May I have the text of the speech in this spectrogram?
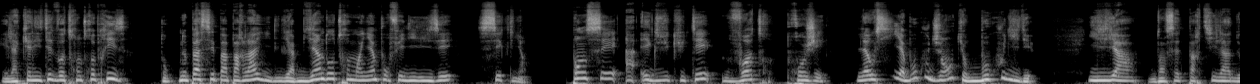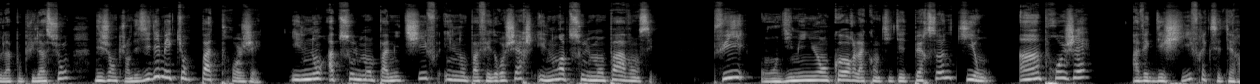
et la qualité de votre entreprise. Donc ne passez pas par là, il y a bien d'autres moyens pour fidéliser ses clients. Pensez à exécuter votre projet. Là aussi, il y a beaucoup de gens qui ont beaucoup d'idées. Il y a dans cette partie-là de la population des gens qui ont des idées mais qui n'ont pas de projet. Ils n'ont absolument pas mis de chiffres, ils n'ont pas fait de recherche, ils n'ont absolument pas avancé. Puis, on diminue encore la quantité de personnes qui ont un projet avec des chiffres, etc.,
